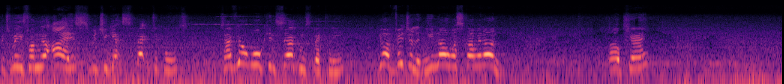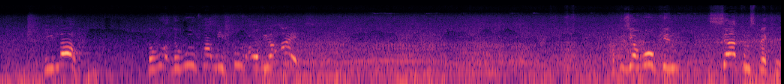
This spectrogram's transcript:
which means from your eyes, which you get spectacles. So if you're walking circumspectly, you're vigilant, you know what's going on. Okay? You know. The, the wool can't be pulled over your eyes. because you're walking circumspectly.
